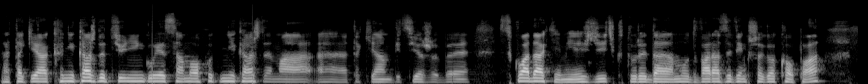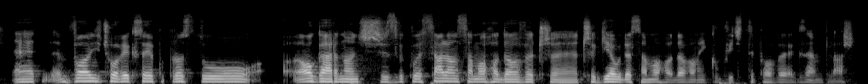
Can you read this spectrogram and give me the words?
E, tak jak nie każdy tuninguje samochód, nie każdy ma takie ambicje, żeby składakiem jeździć, który da mu dwa razy większego kopa. E, woli człowiek sobie po prostu ogarnąć zwykły salon samochodowy czy, czy giełdę samochodową i kupić typowy egzemplarz.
